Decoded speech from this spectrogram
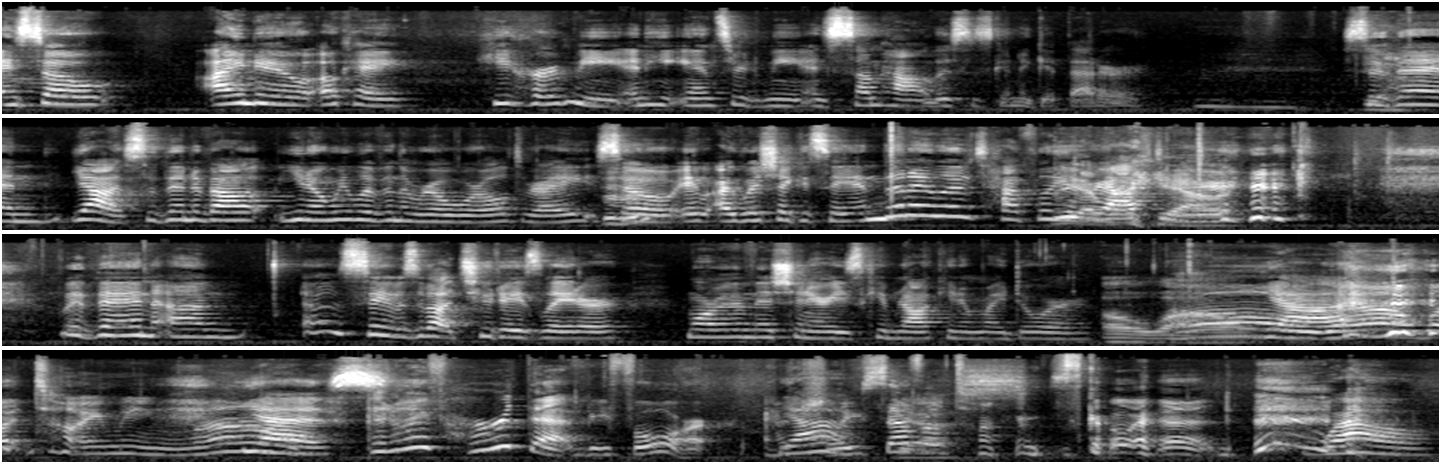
And so I knew, okay, he heard me and he answered me, and somehow this is going to get better. So Yeah. then, yeah, so then about, you know, we live in the real world, right? So it, I wish I could say, and then I lived happily Mm-hmm. Yeah, ever right, after. but then, um, I would say it was about two days later, Mormon missionaries came knocking on my door. oh wow. Oh, Yeah. wow, what timing. Wow. Yes. But I've heard that before. Yeah. Actually, several Yes. times. Go ahead. Wow.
